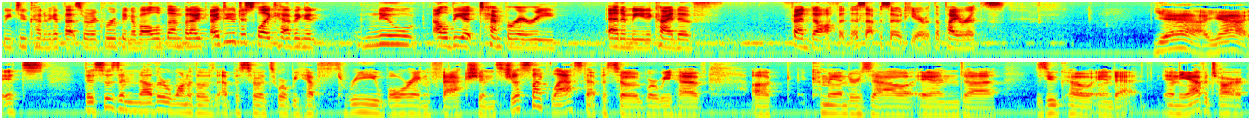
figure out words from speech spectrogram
we do kind of get that sort of grouping of all of them. But I, I do just like having a new, albeit temporary, enemy to kind of fend off in this episode here with the pirates. Yeah, yeah, it's this is another one of those episodes where we have three warring factions, just like last episode where we have uh, Commander Zhao and uh, Zuko and uh, and the Avatar.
